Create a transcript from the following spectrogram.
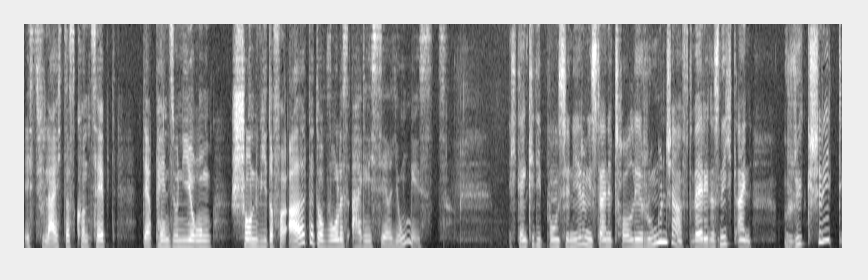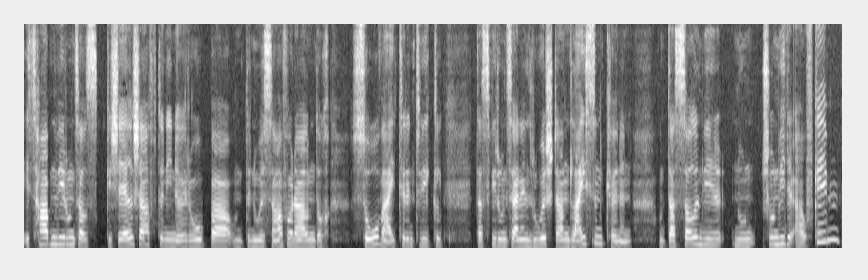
ist vielleicht das Konzept der Pensionierung schon wieder veraltet, obwohl es eigentlich sehr jung ist. Ich denke, die Pensionierung ist eine tolle Errungenschaft. Wäre das nicht ein Rückschritt? Jetzt haben wir uns als Gesellschaften in Europa und den USA vor allem doch so weiterentwickelt, dass wir uns einen Ruhestand leisten können. Und das sollen wir nun schon wieder aufgeben?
